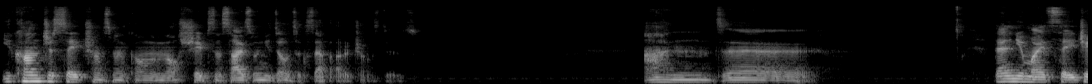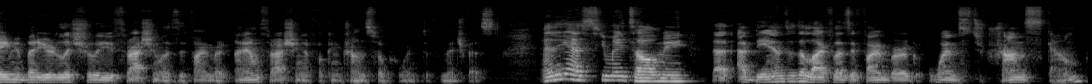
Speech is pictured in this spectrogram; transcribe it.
you can't just say trans men come in all shapes and sizes when you don't accept other trans dudes. And uh, then you might say, Jamie, but you're literally thrashing Leslie Feinberg. I am thrashing a fucking transphobe who went to Michfest. And yes, you may tell me that at the end of the life, Leslie Feinberg went to Trans Camp,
